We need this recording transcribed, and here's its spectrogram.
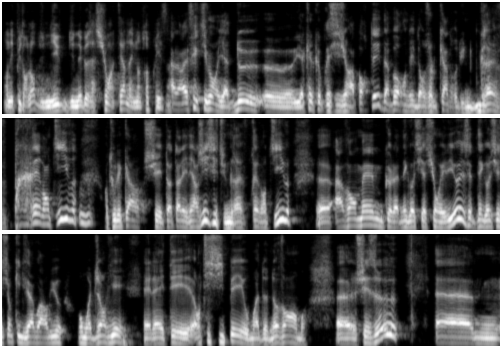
on n'est plus dans l'ordre d'une négociation interne à une entreprise. Alors effectivement, il y a deux, euh, il y a quelques précisions à apporter. D'abord, on est dans le cadre d'une grève préventive. Mhm. En tous les cas, chez Total Energy, c'est une grève préventive euh, avant même que la négociation ait lieu. Et cette négociation qui devait avoir lieu au mois de janvier, elle a été anticipée au mois de novembre euh, chez eux. Euh,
